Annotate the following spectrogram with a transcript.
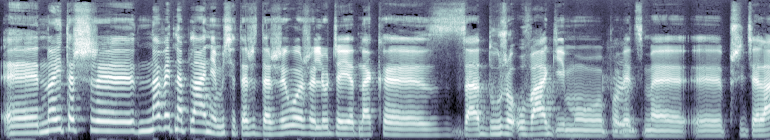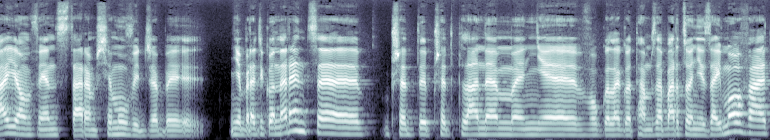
E, no i też e, nawet na planie mi się też zdarzyło, że ludzie jednak e, za dużo uwagi mu mhm. powiedzmy przydzielają, więc staram się mówić, żeby nie brać go na ręce przed, przed planem, nie w ogóle go tam za bardzo nie zajmować,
